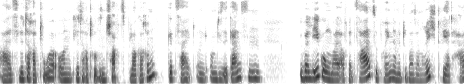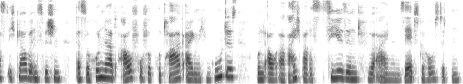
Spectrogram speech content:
als Literatur- und Literaturwissenschaftsbloggerin gezeigt. Und um diese ganzen Überlegungen mal auf eine Zahl zu bringen, damit du mal so einen Richtwert hast, ich glaube inzwischen, dass so 100 Aufrufe pro Tag eigentlich ein gutes und auch erreichbares Ziel sind für einen selbst gehosteten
